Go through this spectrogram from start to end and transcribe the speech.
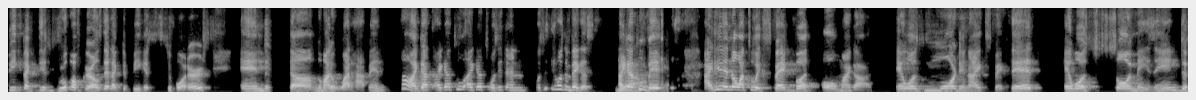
big like this group of girls, they're like the biggest supporters. And um, no matter what happened, no, I got I got to I got was it and was it it was in Vegas. I got to Vegas. I didn't know what to expect, but oh my God, it was more than I expected. It was so amazing. The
